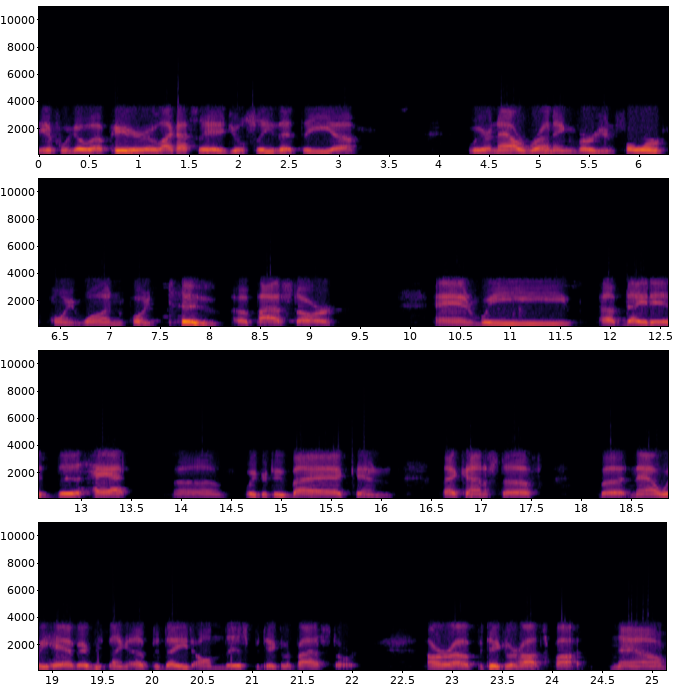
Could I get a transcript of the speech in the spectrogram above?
if we go up here, like I said, you'll see that the uh, we are now running version 4.1.2 of Pi-Star, and we updated the hat uh, week or two back and that kind of stuff. But now we have everything up to date on this particular Pi-Star, our uh, particular hotspot. Now,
